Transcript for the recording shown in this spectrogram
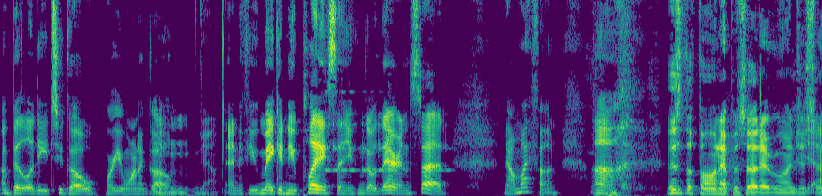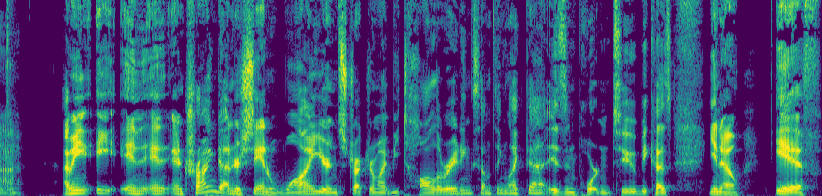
ability to go where you want to go. Mhm, yeah. And if you make a new place then you can go there instead. Now my phone. Uh this is the phone episode everyone just so you know. I mean, i- and, and and trying to understand why your instructor might be tolerating something like that is important too, because you know if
